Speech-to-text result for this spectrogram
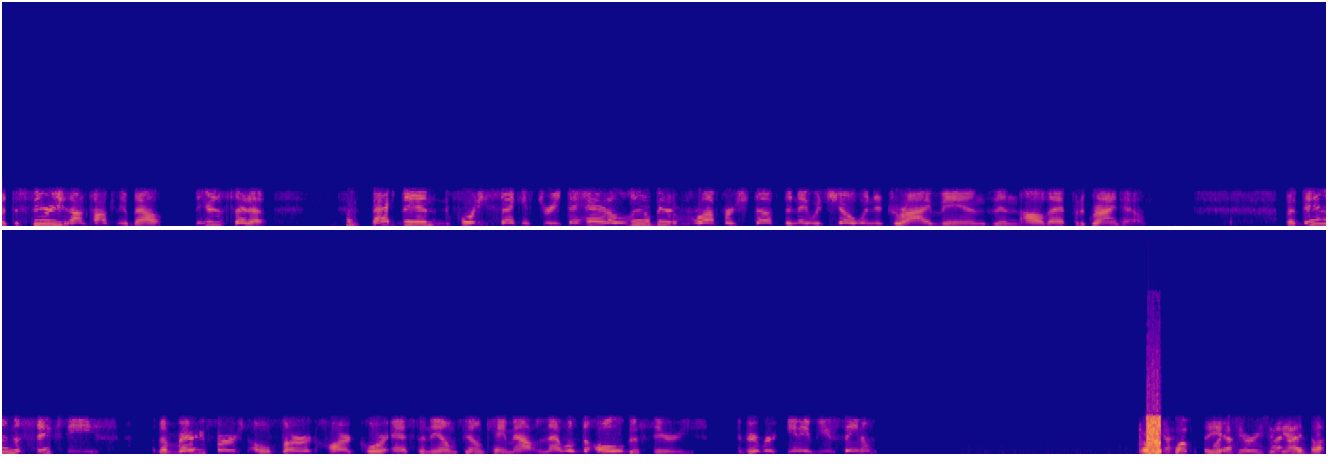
But the series I'm talking about, here's the setup. Back then, 42nd Street, they had a little bit of rougher stuff than they would show in the drive-ins and all that for the grindhouse. But then in the 60s, the very first overt hardcore S&M film came out, and that was the Olga series. Have ever any of you seen them? Oh, yeah. What, what yeah. series I, I again? thought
